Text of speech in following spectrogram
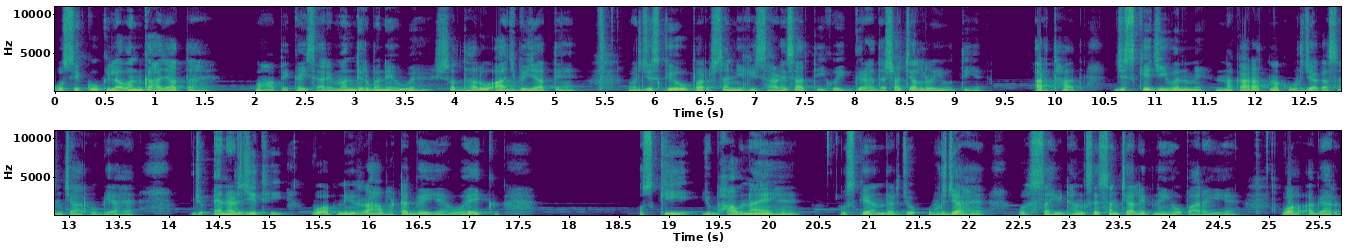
उसे कोकिलावन कहा जाता है। वहाँ पे कई सारे मंदिर बने हुए हैं। श्रद्धालु आज भी जाते हैं और जिसके ऊपर शनि की साढ़े साती कोई ग्रह दशा चल रही होती है, अर्थात जिसके जीवन में नकारात्मक ऊर्जा का संचार हो गया है, जो एनर्जी थी, वो अपनी राह भटक गई है। वह एक उसकी जो भावनाएँ हैं उसके अंदर जो ऊर्जा है, वह सही ढंग से संचालित नहीं हो पा रही है। वह अगर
